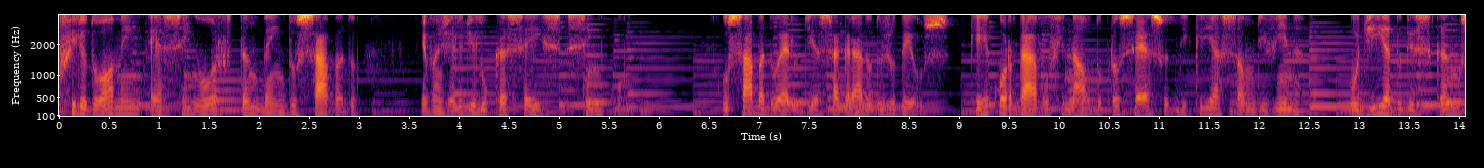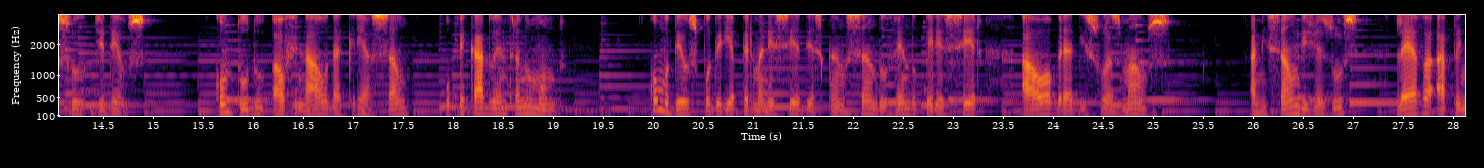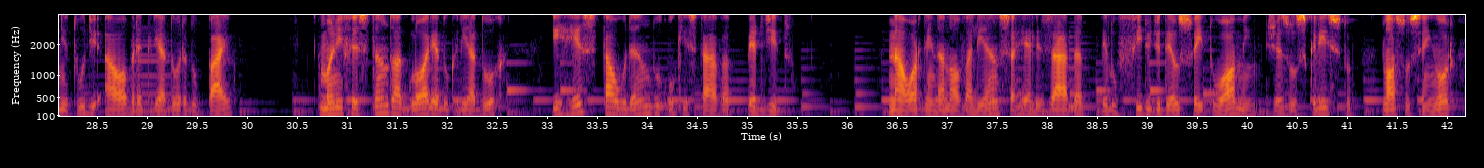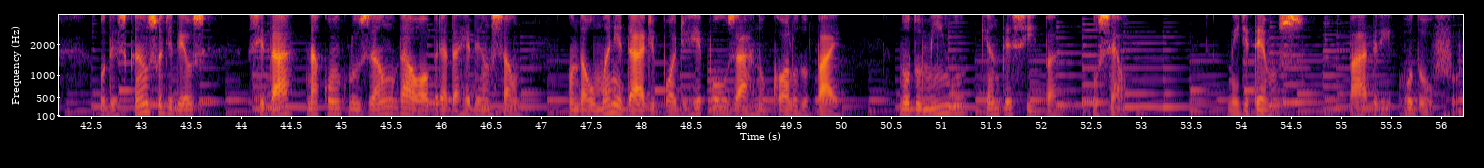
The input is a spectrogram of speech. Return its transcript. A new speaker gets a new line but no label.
O Filho do Homem é Senhor também do sábado. Evangelho de Lucas 6, 5. O sábado era o dia sagrado dos judeus, que recordava o final do processo de criação divina, o dia do descanso de Deus. Contudo, ao final da criação, o pecado entra no mundo. Como Deus poderia permanecer descansando vendo perecer a obra de suas mãos? A missão de Jesus leva à plenitude a obra criadora do Pai, manifestando a glória do Criador e restaurando o que estava perdido. Na ordem da nova aliança realizada pelo Filho de Deus feito homem, Jesus Cristo, nosso Senhor, o descanso de Deus se dá na conclusão da obra da redenção, quando a humanidade pode repousar no colo do Pai, no domingo que antecipa o céu. Meditemos. Padre Rodolfo.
